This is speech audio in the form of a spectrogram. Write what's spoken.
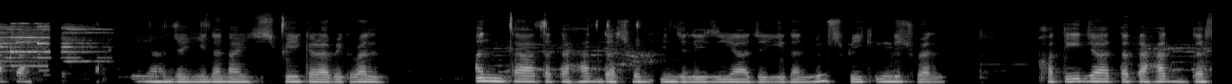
أتحدث جيدا I speak Arabic well. أنت تتحدث الإنجليزية جيدا You speak English well. خديجة تتحدث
